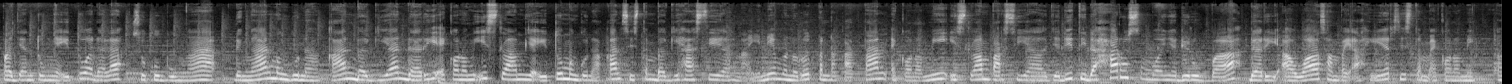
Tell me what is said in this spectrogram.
pompa jantungnya itu adalah suku bunga dengan menggunakan bagian dari ekonomi Islam yaitu menggunakan sistem bagi hasil. Nah, ini menurut pendekatan ekonomi Islam parsial. Jadi tidak harus semuanya dirubah dari awal sampai akhir sistem ekonomi e,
